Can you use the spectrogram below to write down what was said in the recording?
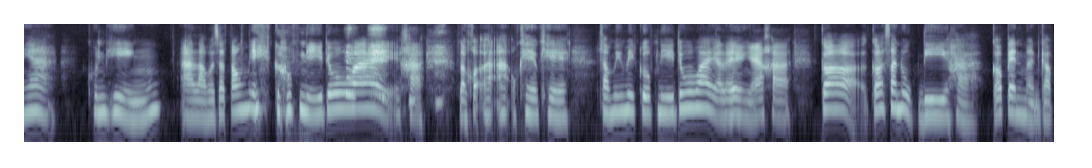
เนี่ย คุณผิงอ่าเราจะต้องมีกลุ่มนี้ด้วยค่ะ เราก็อ่าอ่าโอเคโอเค เรามีมีกลุ่มนี้ด้วยอะไรอย่างเงี้ยค่ะ ก็ก็สนุกดีค่ะ ก็เป็นเหมือนกับ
